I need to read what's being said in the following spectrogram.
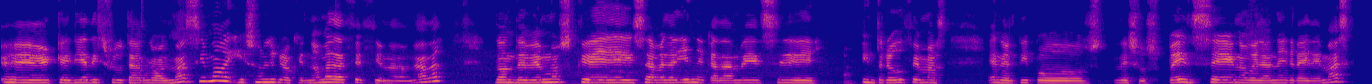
eh, quería disfrutarlo al máximo y es un libro que no me ha decepcionado nada, donde vemos que Isabel Allende cada vez se introduce más en el tipo de suspense, novela negra y demás,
